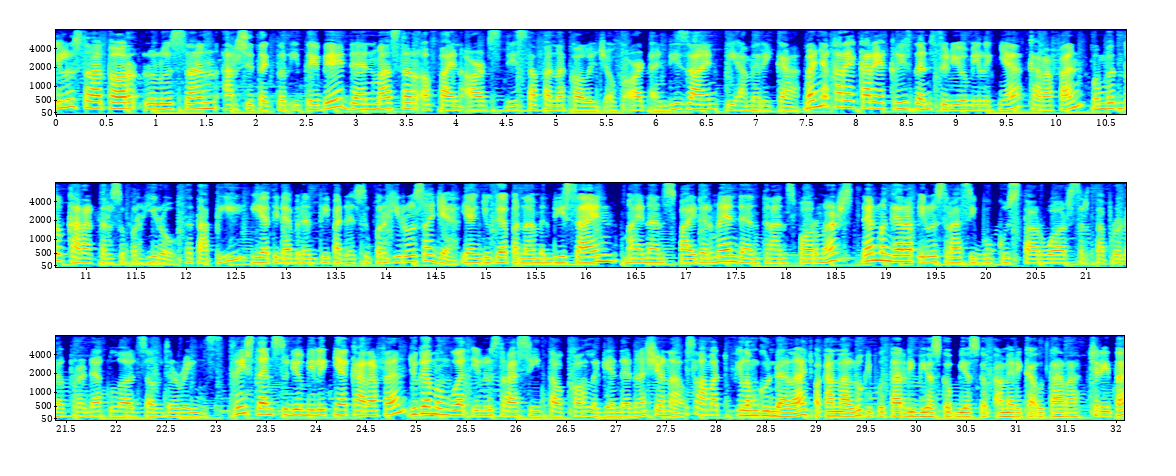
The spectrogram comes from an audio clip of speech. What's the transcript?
ilustrator lulusan arsitektur ITB dan Master of Fine Arts di Savannah College of Art and Design di Amerika. Banyak karya-karya Chris dan studio miliknya, Caravan, membentuk karakter superhero. Tetapi, ia tidak berhenti pada superhero saja, yang juga pernah mendesain mainan Spider-Man dan Transformers dan menggarap ilustrasi buku Star Wars serta produk-produk Lords of the Rings. Chris dan studio miliknya Caravan juga membuat ilustrasi tokoh legenda nasional. Selamat film Gundala pekan lalu diputar di bioskop-bioskop Amerika Utara. Cerita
